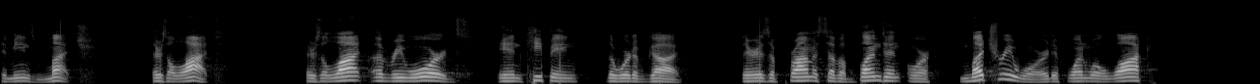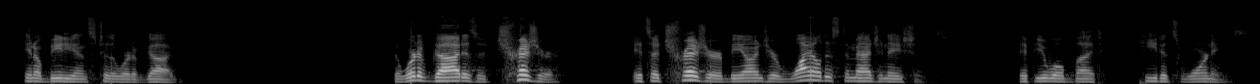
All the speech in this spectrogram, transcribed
It means much. There's a lot. There's a lot of rewards in keeping the Word of God. There is a promise of abundant or much reward if one will walk in obedience to the Word of God. The Word of God is a treasure. It's a treasure beyond your wildest imaginations if you will but heed its warnings.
